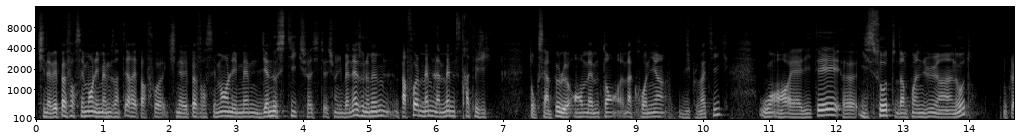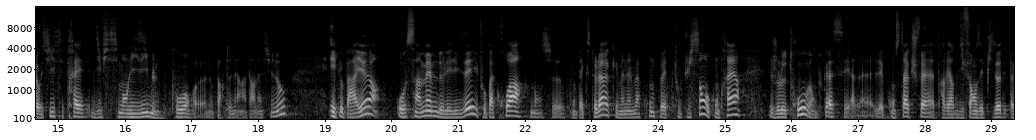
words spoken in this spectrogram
qui n'avaient pas forcément les mêmes intérêts parfois, qui n'avaient pas forcément les mêmes diagnostics sur la situation libanaise, ou même, parfois même la même stratégie. Donc c'est un peu le en même temps macronien diplomatique, où en réalité, euh, il saute d'un point de vue à un autre. Donc là aussi, c'est très difficilement lisible pour euh, nos partenaires internationaux. Et que par ailleurs, au sein même de l'Élysée, il ne faut pas croire dans ce contexte-là qu'Emmanuel Macron peut être tout puissant. Au contraire, je le trouve, en tout cas c'est euh, le constat que je fais à travers différents épisodes et pas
